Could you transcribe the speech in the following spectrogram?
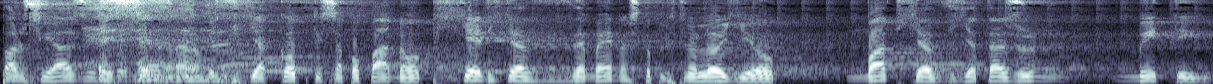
παρουσιάζει εσένα. διακόπτης από πάνω. Χέρια δεμένα στο πληκτρολόγιο. Μάτια διατάζουν μύτη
